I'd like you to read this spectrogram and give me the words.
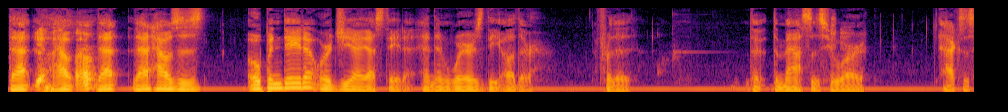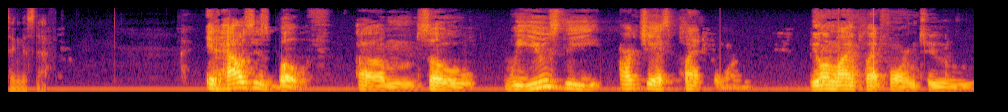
That yeah. how, uh-huh. that that houses open data or GIS data, and then where's the other for the the, the masses who are accessing the stuff? It houses both. Um, so we use the ArcGIS platform, the online platform, to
